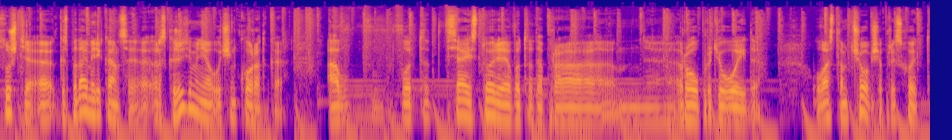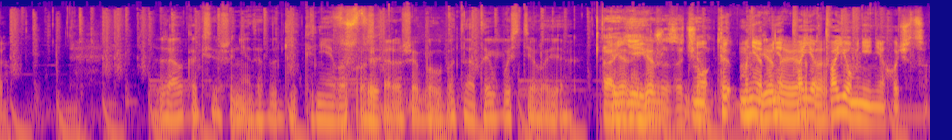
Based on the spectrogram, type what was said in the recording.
Слушайте, э, господа американцы, э, расскажите мне очень коротко, а вот вся история вот эта про Роу против Уэйда, у вас там что вообще происходит-то? Жалко, Ксюша, нет, это к ней вопрос что хороший был бы, да, ты упустила ее. А я, ей я, уже зачем? Ну, ты, мне я, мне наверное, твое, твое мнение хочется.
